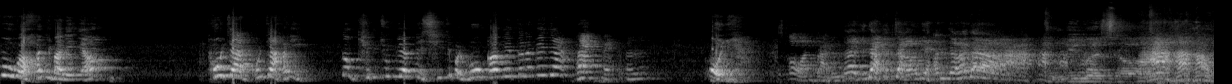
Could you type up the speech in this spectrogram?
뭐가 하지만이냐? 보자 보자 하니 너 김준비할 때 시집을 못 가겠다는 거냐? 뭐냐? 서한다는 거 아니냐? 자 우리 한잔하자. 둘이 마셔. 아하하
